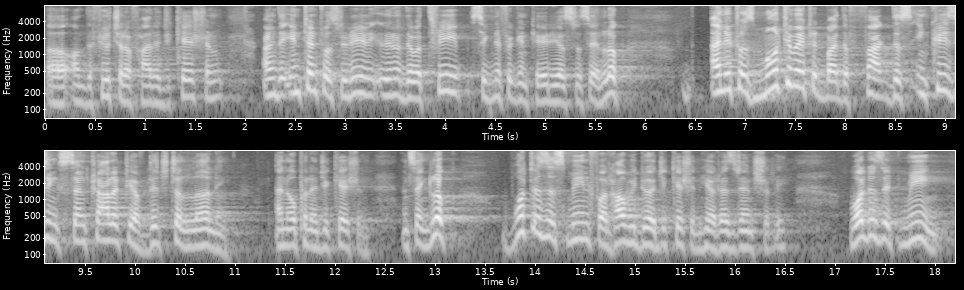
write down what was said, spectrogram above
uh, on the future of higher education. And the intent was to really, you know, there were three significant areas to say, look, and it was motivated by the fact, this increasing centrality of digital learning and open education, and saying, look, what does this mean for how we do education here residentially? What does it mean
